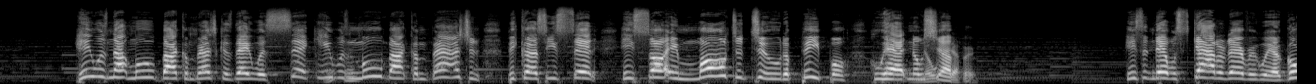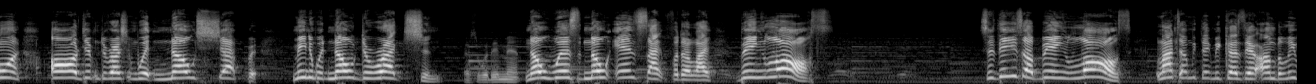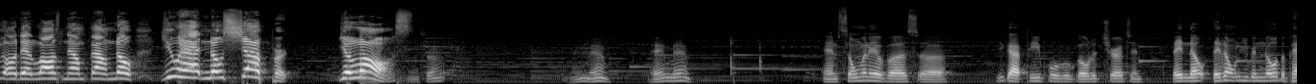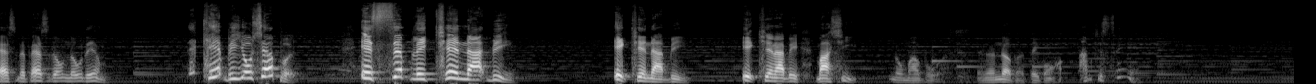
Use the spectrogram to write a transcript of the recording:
He was not moved by compassion because they were sick. He was moved by compassion because he said he saw a multitude of people who had no, No shepherd. shepherd. He said they were scattered everywhere, going all different directions with no shepherd, meaning with no direction, That's what it meant. no wisdom, no insight for their life, being lost. So these are being lost. A lot of times we think because they're unbelievers, oh, they're lost, now I'm found. No, you had no shepherd. You're lost. That's right. Amen. Amen. And so many of us, uh, you got people who go to church and they know they don't even know the pastor, and the pastor don't know them. That can't be your shepherd. It simply cannot be. It cannot be. It cannot be. My sheep know my voice, and another they going. I'm just saying.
